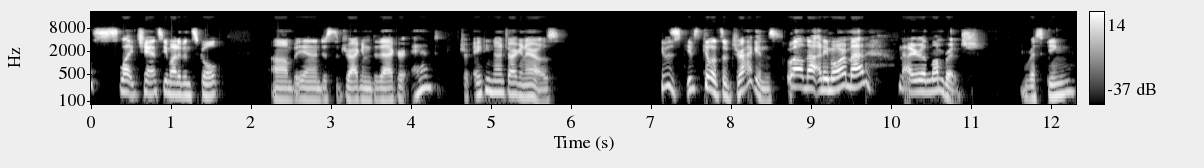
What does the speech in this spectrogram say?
a slight chance he might have been skulled. Um, but yeah, and just the dragon dagger and 89 dragon arrows. He was he was killing some dragons. Well, not anymore, man. now you're in Lumbridge, risking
